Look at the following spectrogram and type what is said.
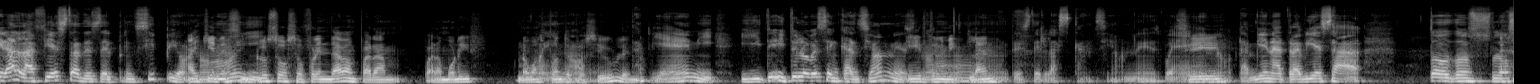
era la fiesta desde el principio. Hay quienes incluso se ofrendaban para, para morir lo más pronto posible, ¿no? Bien, y, y, tú lo ves en canciones. Irte ¿no? Mictlán. Desde las canciones, bueno, también atraviesa todos los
